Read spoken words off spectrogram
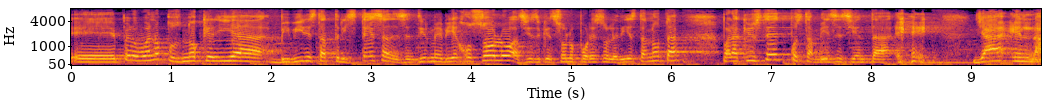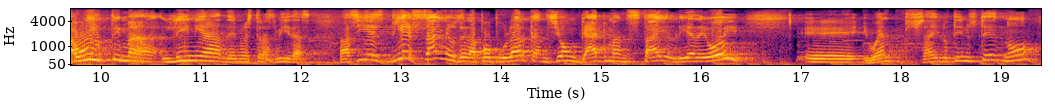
Eh, pero bueno, pues no quería vivir esta tristeza de sentirme viejo solo, así es que solo por eso le di esta nota, para que usted pues también se sienta ya en la última línea de nuestras vidas. Así es, 10 años de la popular canción Gagman Style el día de hoy. Eh, y bueno, pues ahí lo tiene usted, ¿no?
